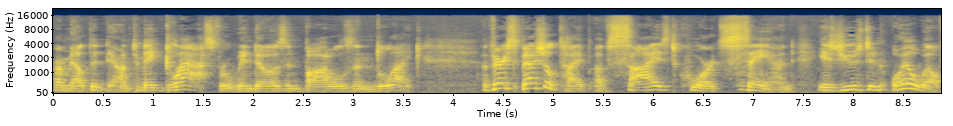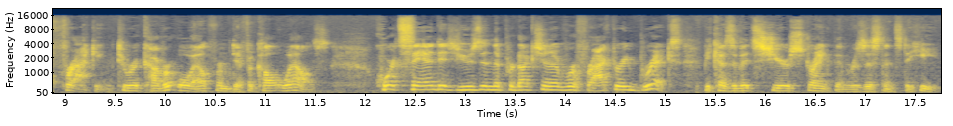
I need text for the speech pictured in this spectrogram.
are melted down to make glass for windows and bottles and the like. A very special type of sized quartz sand is used in oil well fracking to recover oil from difficult wells. Quartz sand is used in the production of refractory bricks because of its sheer strength and resistance to heat.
